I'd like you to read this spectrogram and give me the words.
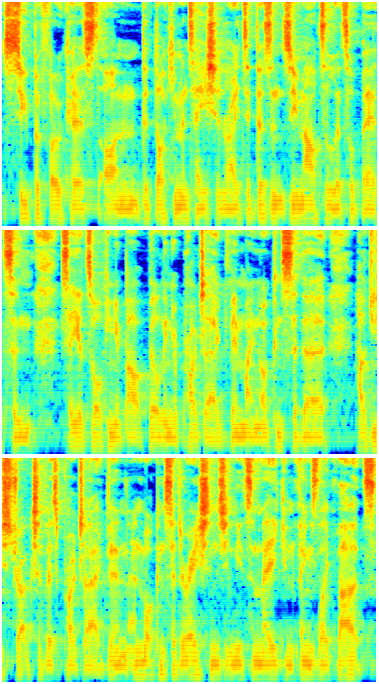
super focused on the documentation, right? It doesn't zoom out a little bit and say you're talking about building a project, they might not consider how do you structure this project and, and what considerations you need to make and things like that.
